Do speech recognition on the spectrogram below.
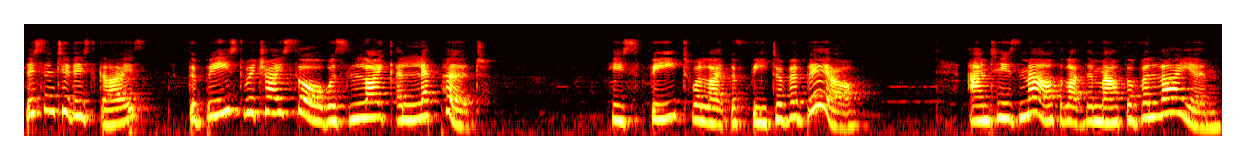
listen to this, guys. The beast which I saw was like a leopard. His feet were like the feet of a bear, and his mouth like the mouth of a lion.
